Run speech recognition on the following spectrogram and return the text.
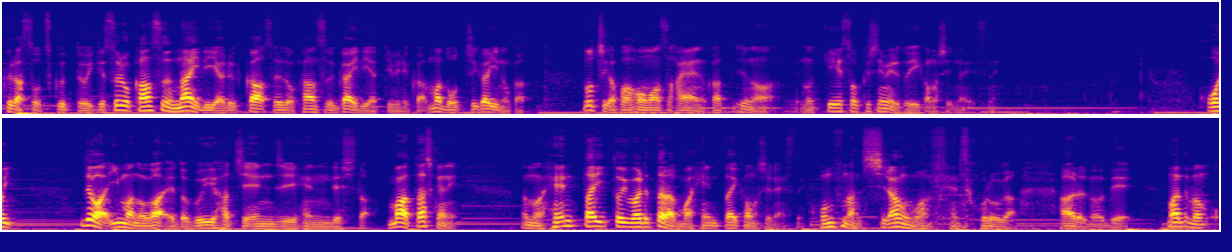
クラスを作っておいて、それを関数内でやるか、それとも関数外でやってみるか、まあ、どっちがいいのか、どっちがパフォーマンス早いのかっていうのは、計測してみるといいかもしれないですね。はい。では、今のが、えっと、V8NG 編でした。まあ、確かに、あの変態と言われたら、まあ、変態かもしれないですね。こんなん知らんわ、みたいなところがあるので、まあ、でも、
